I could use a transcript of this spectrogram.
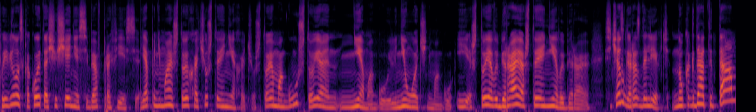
появилось какое-то ощущение себя в профессии. Я понимаю, что я хочу, что я не хочу, что я могу, что я не могу или не очень могу, и что я выбираю, а что я не выбираю. Сейчас гораздо легче. Но когда ты там,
